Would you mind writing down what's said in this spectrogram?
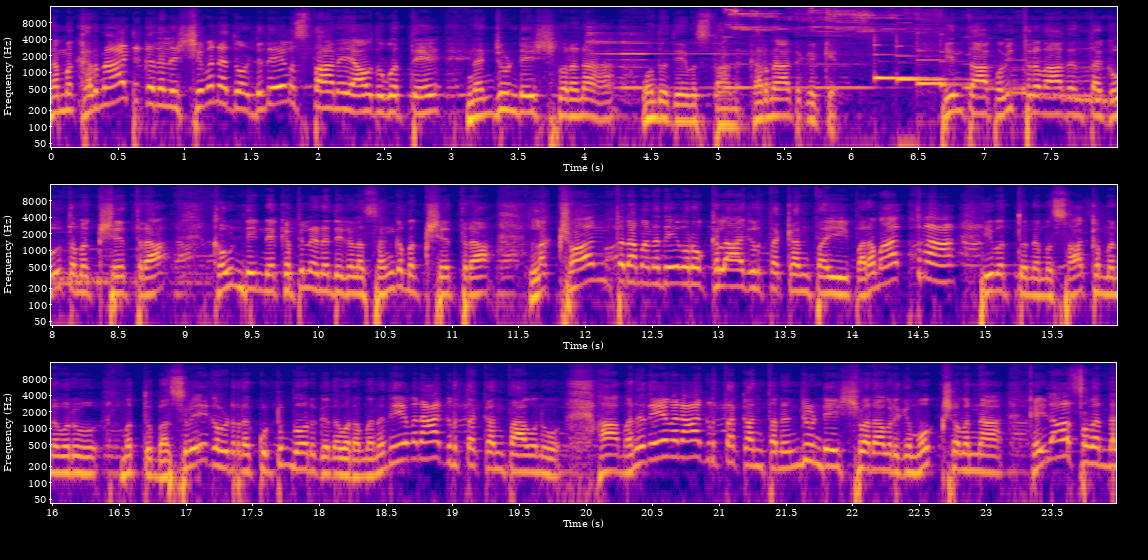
ನಮ್ಮ ಕರ್ನಾಟಕದಲ್ಲಿ ಶಿವನ ದೊಡ್ಡ ದೇವಸ್ಥಾನ ಯಾವುದು ಗೊತ್ತೇ? ನಂಜುಂಡೇಶ್ವರನ ಒಂದು ದೇವಸ್ಥಾನ ಕರ್ನಾಟಕಕ್ಕೆ. ಇಂತಹ ಪವಿತ್ರವಾದಂತ ಗೌತಮ ಕ್ಷೇತ್ರ, ಕೌಂಡಿನ್ಯ ಕಪಿಲ ನದಿಗಳ ಸಂಗಮ ಕ್ಷೇತ್ರ, ಲಕ್ಷಾಂತರ ಮನದೇವರೊಕ್ಕಲಾಗಿರ್ತಕ್ಕಂಥ ಈ ಪರಮಾತ್ಮ ಇವತ್ತು ನಮ್ಮ ಸಾಕಮ್ಮನವರು ಮತ್ತು ಬಸವೇಗೌಡರ ಕುಟುಂಬ ವರ್ಗದವರ ಮನದೇವನಾಗಿರ್ತಕ್ಕಂಥ ಅವನು. ಆ ಮನದೇವನಾಗಿರ್ತಕ್ಕಂಥ ನಂಜುಂಡೇಶ್ವರ ಅವರಿಗೆ ಮೋಕ್ಷವನ್ನ, ಕೈಲಾಸವನ್ನ,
